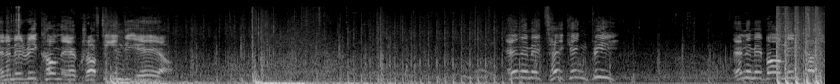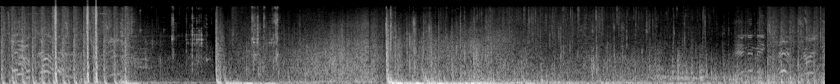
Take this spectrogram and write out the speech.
Enemy recon aircraft in the air. Enemy taking B. Enemy bomb incoming. Get to cover. Enemy capturing B.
